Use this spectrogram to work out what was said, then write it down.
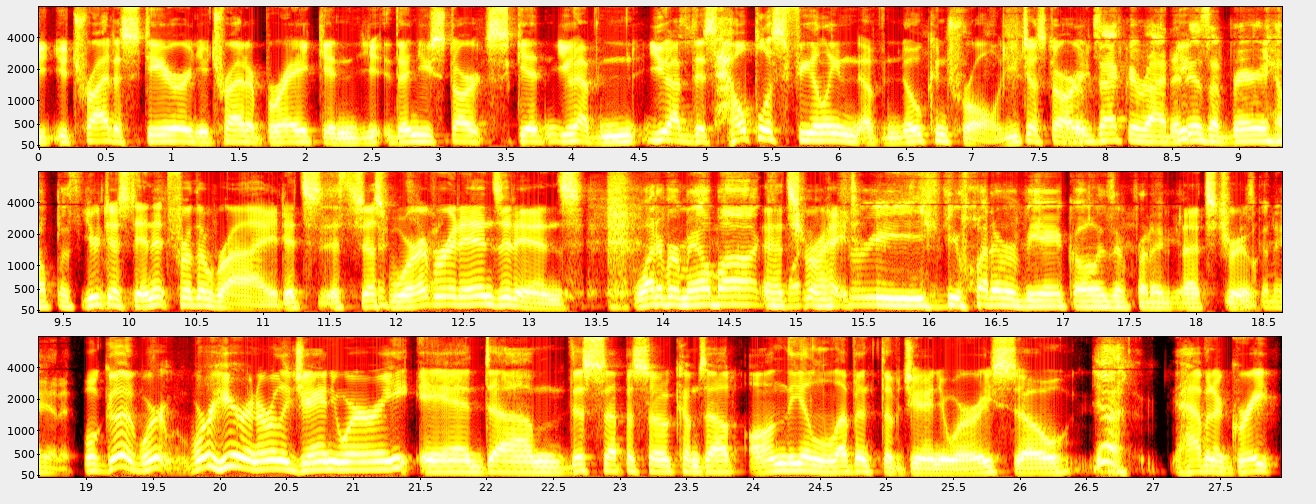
you, you try to steer and you try to brake and you, then you start skidding. You have you have this helpless feeling of no control. You just You're exactly right. It you- is a very helpless. you're just in it for the ride. It's it's just wherever it ends, it ends. whatever mailbox. That's whatever right. Tree, whatever vehicle is in front of you. That's true. It's going to hit it. Well, good. We're we're here in early January, and um, this episode comes out on the 11th of January. So, Yeah. having a great,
